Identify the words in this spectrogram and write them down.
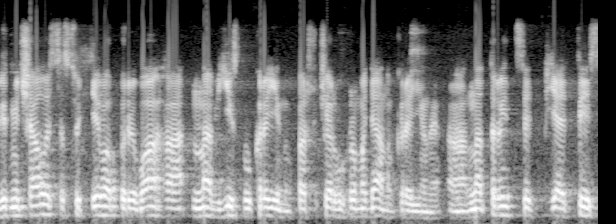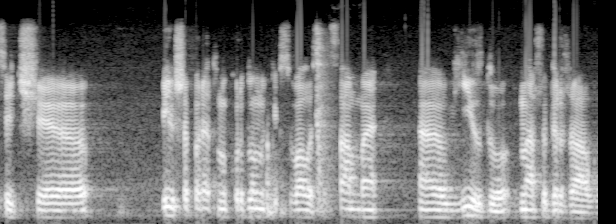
відмічалася суттєва перевага на в'їзд в Україну, в першу чергу громадян України. На 35 тисяч е, більше перетину кордону фіксувалося саме е, в'їзду в нашу державу.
